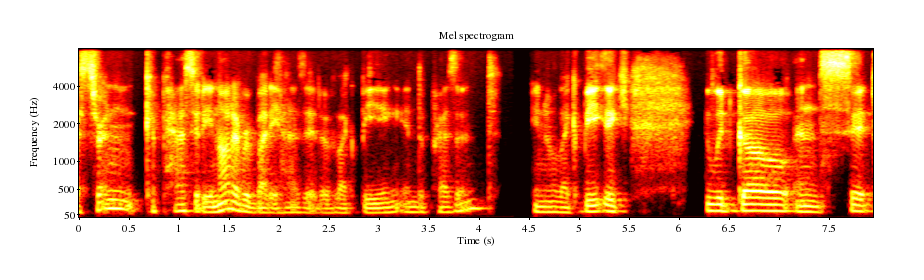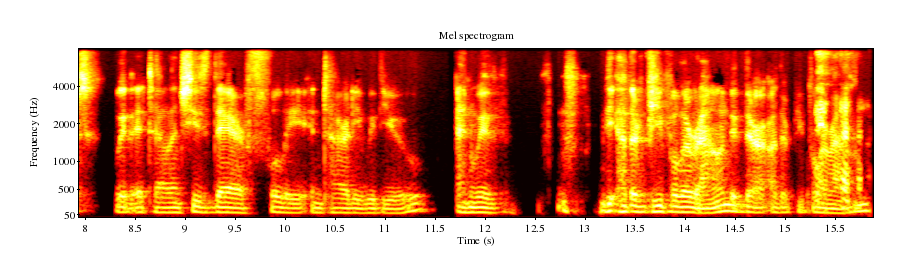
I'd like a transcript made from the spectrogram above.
a certain capacity not everybody has it of like being in the present you know like be like, you would go and sit with Etel and she's there fully entirely with you and with the other people around if there are other people around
